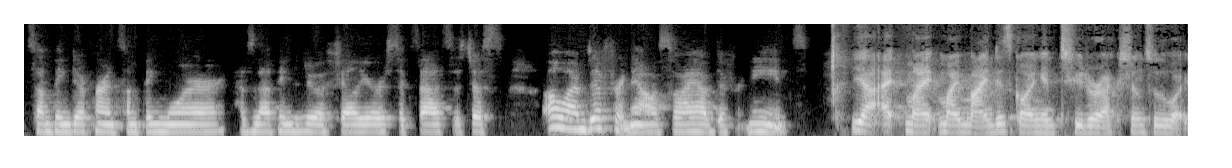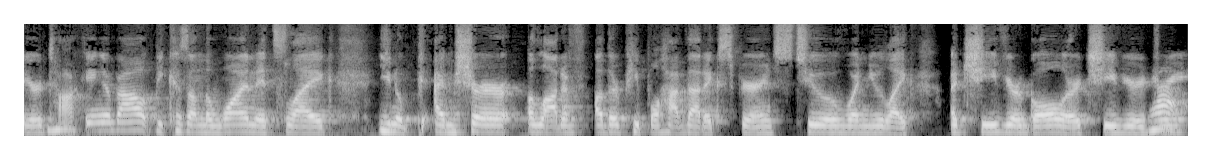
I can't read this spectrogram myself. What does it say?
something different, something more, has nothing to do with failure or success. It's just, oh, I'm different now, so I have different needs. Yeah, I, my my mind is going in two directions with what you're mm-hmm. talking about because on the one it's like, you know, I'm sure a lot of other people have that experience too of when you like achieve your goal or achieve your yeah. dream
